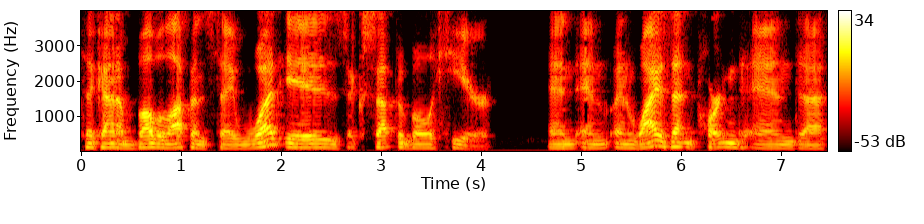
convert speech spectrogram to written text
to kind of bubble up and say what is acceptable here? And and and why is that important? And uh,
